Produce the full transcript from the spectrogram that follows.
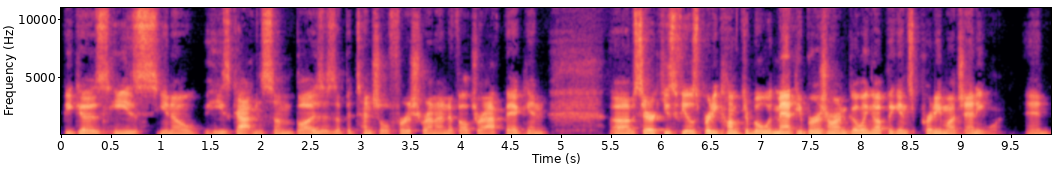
because he's, you know, he's gotten some buzz as a potential first round NFL draft pick. And uh, Syracuse feels pretty comfortable with Matthew Bergeron going up against pretty much anyone. And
